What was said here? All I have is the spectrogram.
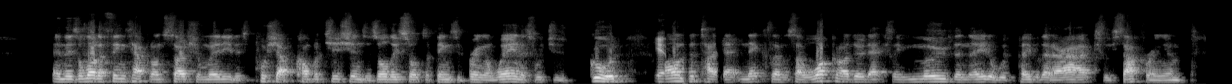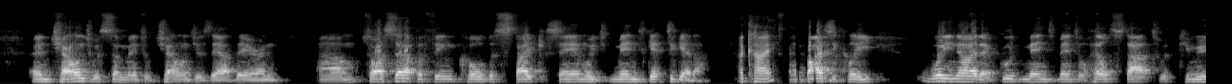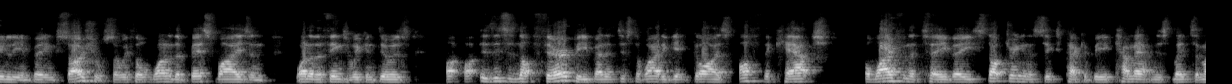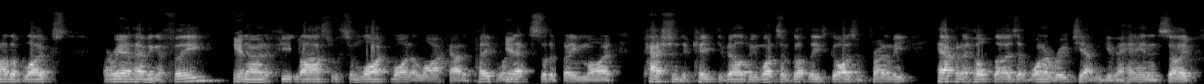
and there's a lot of things happen on social media. There's push-up competitions. There's all these sorts of things that bring awareness, which is good. Yep. I want to take that next level. So, what can I do to actually move the needle with people that are actually suffering and and challenge with some mental challenges out there? And um, so, I set up a thing called the Steak Sandwich Men's Get Together. Okay. And basically, we know that good men's mental health starts with community and being social. So we thought one of the best ways and one of the things we can do is this is not therapy, but it's just a way to get guys off the couch, away from the TV, stop drinking the six pack of beer, come out and just meet some other blokes around having a feed, yep. you know, and a few laughs with some like-minded, like-hearted people. And yep. that's sort of been my passion to keep developing. Once I've got these guys in front of me, how can I help those that want to reach out and give a hand? And so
